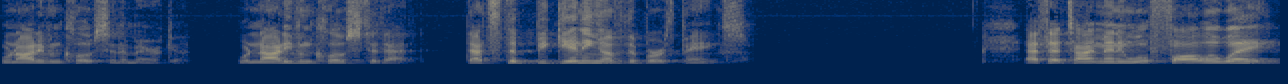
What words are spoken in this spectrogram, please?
We're not even close in America. We're not even close to that. That's the beginning of the birth pangs. At that time, many will fall away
